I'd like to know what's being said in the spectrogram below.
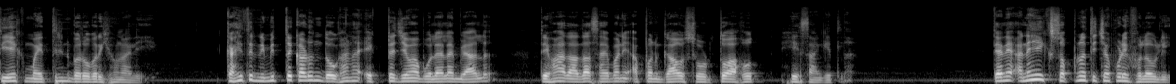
ती एक मैत्रीणबरोबर घेऊन आली. काहीतरी निमित्त काढून दोघांना एकटं जेव्हा बोलायला मिळालं तेव्हा दादासाहेबांनी आपण गाव सोडतो आहोत हे सांगितलं. त्याने अनेक स्वप्न तिच्यापुढे फुलवली.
